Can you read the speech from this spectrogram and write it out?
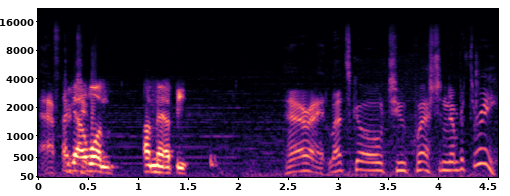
after I got two. one. I'm happy. All right, let's go to question number three.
